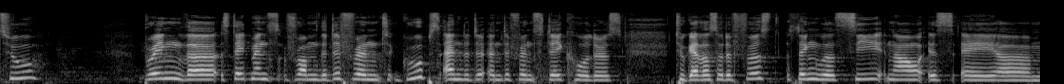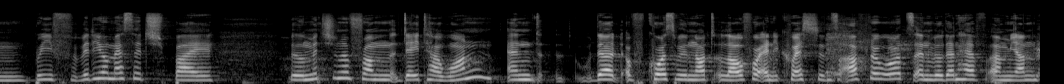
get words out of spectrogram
to bring the statements from the different groups and the and different stakeholders together. So the first thing we'll see now is a um, brief video message by Bill Michener from Data One, and that of course will not allow for any questions afterwards, and we'll then have um, Jan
